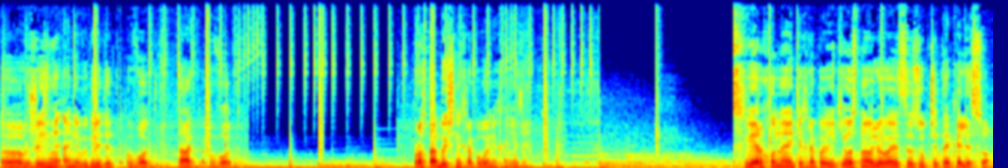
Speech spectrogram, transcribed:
э, в жизни они выглядят вот так вот. Просто обычный храповой механизм. Сверху на эти храповики устанавливается зубчатое колесо.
